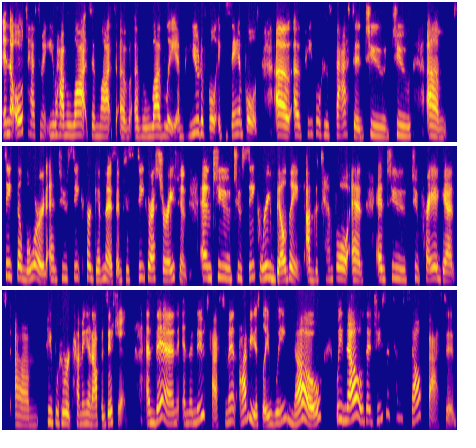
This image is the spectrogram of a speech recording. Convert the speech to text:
in the Old Testament, you have lots and lots of, of lovely and beautiful examples of, of people who fasted to to um, seek the Lord and to seek forgiveness and to seek restoration and to to seek rebuilding of the temple and and to to pray against um, people who are coming in opposition. And then in the New Testament, obviously, we know we know that Jesus himself fasted.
